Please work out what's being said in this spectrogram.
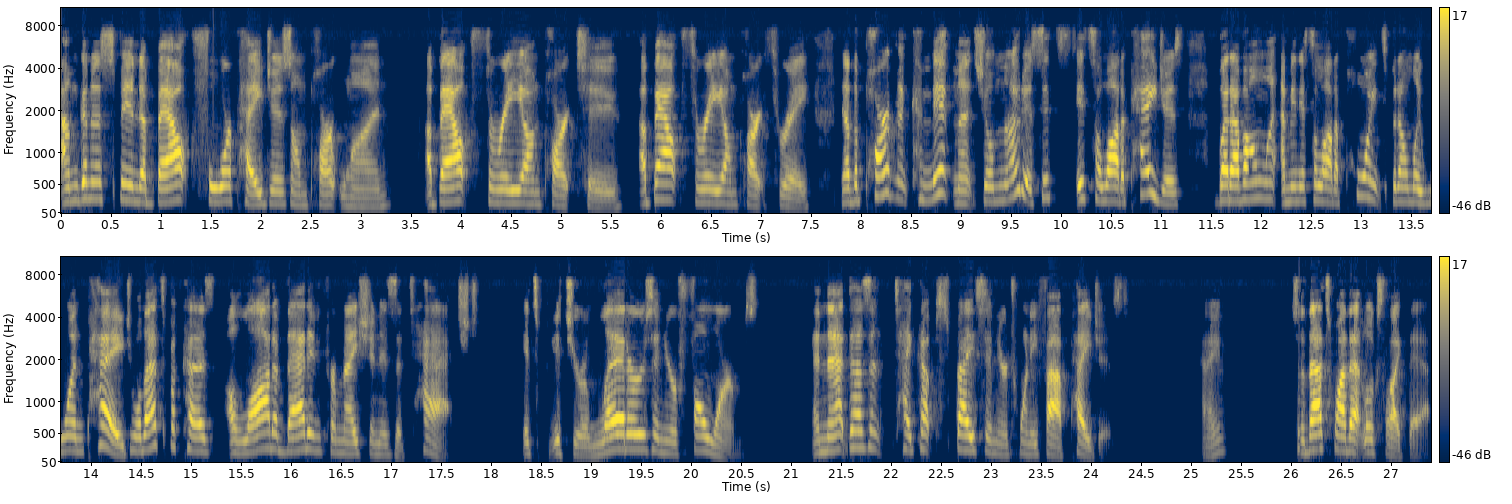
I'm going to spend about four pages on part one about three on part two, about three on part three. Now the department commitments, you'll notice it's it's a lot of pages, but I've only, I mean, it's a lot of points, but only one page. Well, that's because a lot of that information is attached. It's it's your letters and your forms, and that doesn't take up space in your 25 pages. Okay, so that's why that looks like that.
